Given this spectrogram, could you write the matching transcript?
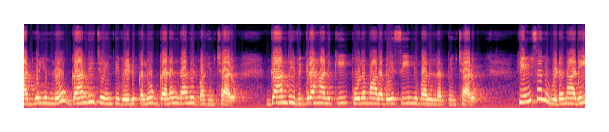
ఆధ్వర్యంలో గాంధీ జయంతి వేడుకలు ఘనంగా నిర్వహించారు. గాంధీ విగ్రహానికి పూలమాల వేసి నివాళులర్పించారు. హింసను విడనాడి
